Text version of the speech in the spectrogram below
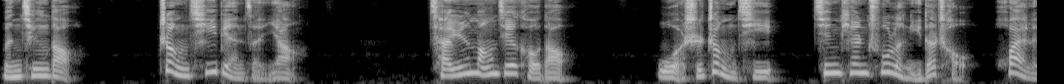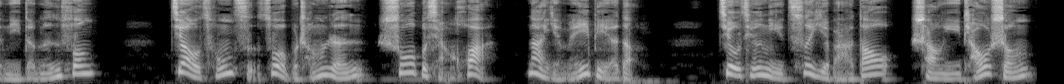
文清道：“正妻便怎样？”彩云忙接口道。我是正妻，今天出了你的丑，坏了你的门风，叫从此做不成人，说不响话，那也没别的，就请你赐一把刀，赏一条绳，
